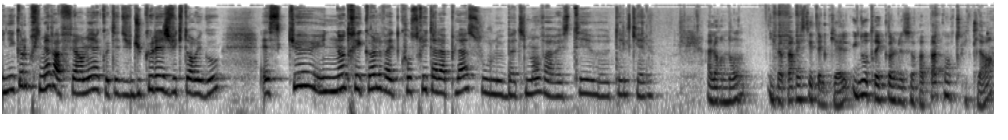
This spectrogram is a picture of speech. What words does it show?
une école primaire a fermé à côté du, collège Victor Hugo. Est-ce qu'une autre école va être construite à la place ou le bâtiment va rester euh, tel quel? Alors non, il ne va pas rester tel quel. Une autre école ne sera pas construite là,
